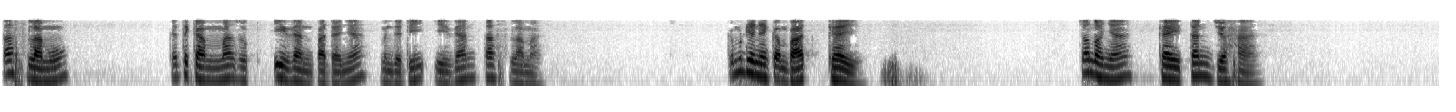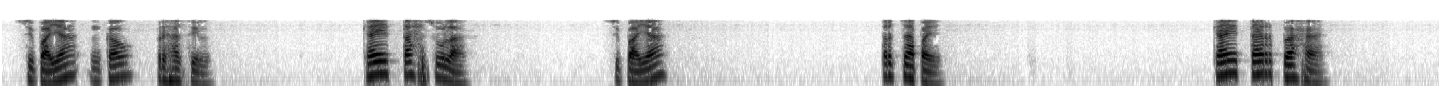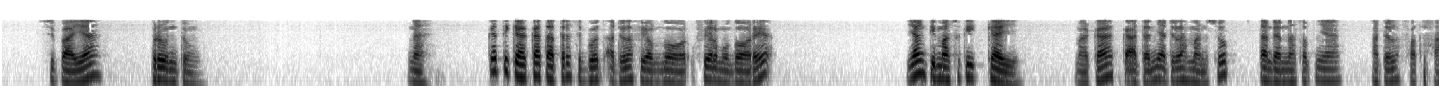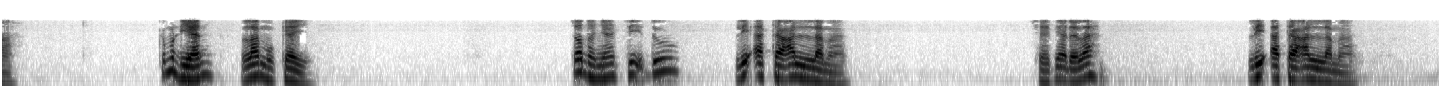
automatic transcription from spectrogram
Taslamu ketika masuk idan padanya menjadi idan taslama. Kemudian yang keempat, kai. Contohnya, kaitan jaha supaya engkau berhasil. Kai tahsula supaya tercapai. Kai tarbaha supaya beruntung. Nah, ketika kata tersebut adalah fi'il mudhari yang dimasuki kai, maka keadaannya adalah mansub, tanda nasabnya adalah fathah. Kemudian lamukai. Contohnya itu li'ata'allama. Syahidnya adalah li'ata'allama.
